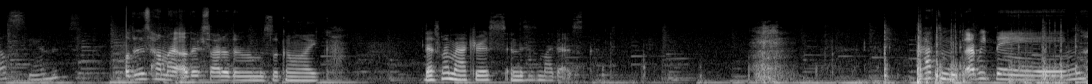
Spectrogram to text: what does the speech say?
Y'all seeing this? Oh, this is how my other side of the room is looking like. That's my mattress, and this is my desk. I have to move everything.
